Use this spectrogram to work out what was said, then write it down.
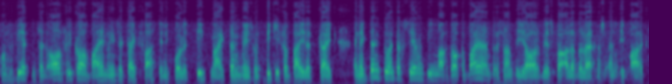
Ons weet in Suid-Afrika baie mense kyk vas in die politiek, maar ek dink mense moet bietjie verby dit kyk en ek dink 2017 mag dalk 'n baie interessante jaar wees vir alle beleggers in die mark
